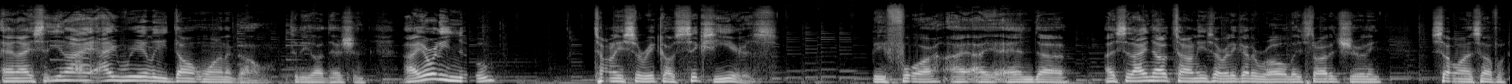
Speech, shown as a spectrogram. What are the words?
And I said, you know, I, I really don't want to go to the audition. I already knew Tony Sirico six years before I, I and uh, I said, I know Tony's already got a role. They started shooting, so on and so forth.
